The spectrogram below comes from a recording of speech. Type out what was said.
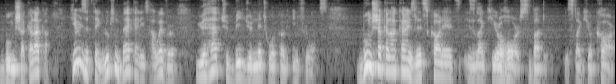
Boom Shakalaka. Here is the thing looking back at it, however, you have to build your network of influence. Boom Shakalaka is, let's call it, is like your horse battle. It's like your car.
